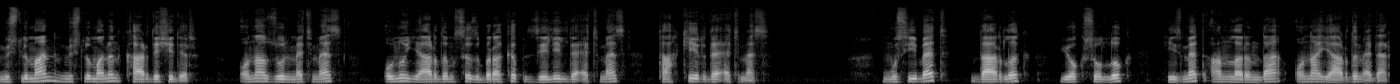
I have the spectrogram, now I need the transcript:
Müslüman, Müslümanın kardeşidir. Ona zulmetmez, onu yardımsız bırakıp zelil de etmez, tahkir de etmez. Musibet, darlık, yoksulluk, hizmet anlarında ona yardım eder.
